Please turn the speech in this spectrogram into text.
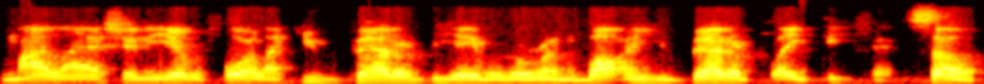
my last year and the year before. Like you better be able to run the ball and you better play defense. So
